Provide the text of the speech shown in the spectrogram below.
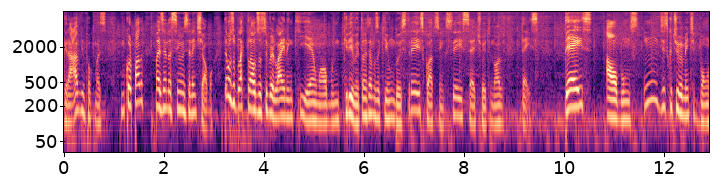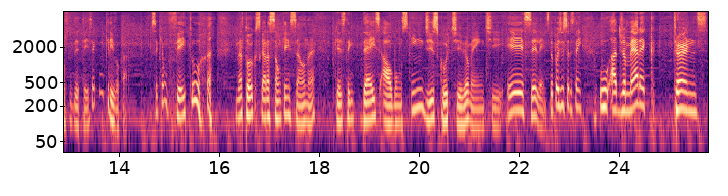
grave, um pouco mais encorpada, mas ainda assim um excelente álbum. Temos o Black Clouds of Silver Lining, que é um álbum incrível. Então temos aqui 1, 2, 3, 4, 5, 6, 7, 8, 9, 10. 10 álbuns indiscutivelmente bons do DT. Isso aqui é incrível, cara. Isso aqui é um feito. Não é à toa que os caras são quem são, né? Porque eles têm 10 álbuns indiscutivelmente excelentes. Depois disso, eles têm o A Dramatic Turns,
